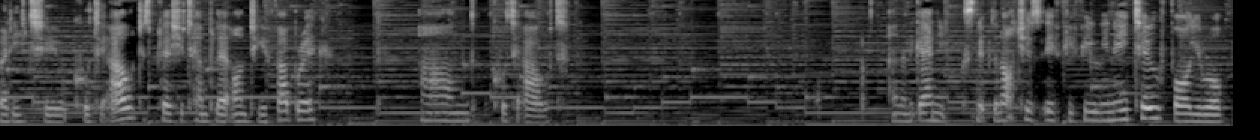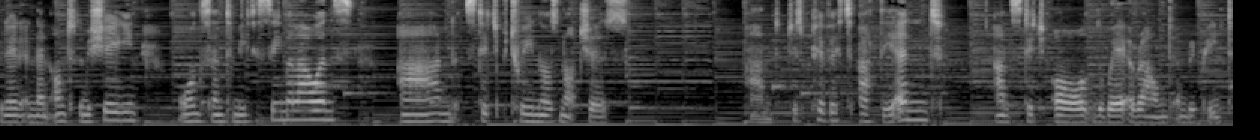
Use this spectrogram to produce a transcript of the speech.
ready to cut it out. Just place your template onto your fabric and cut it out. And then again you snip the notches if you feel you need to for your opening and then onto the machine one centimeter seam allowance and stitch between those notches. And just pivot at the end and stitch all the way around and repeat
